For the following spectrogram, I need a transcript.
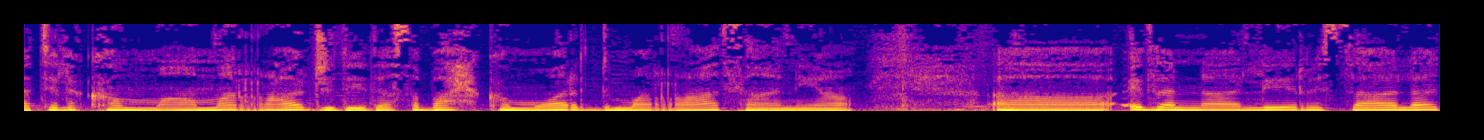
تحياتي لكم مرة جديدة صباحكم ورد مرة ثانية. آه إذا لي رسالة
